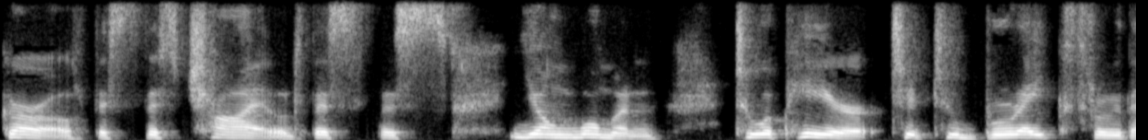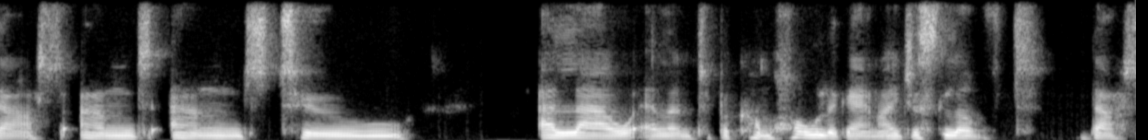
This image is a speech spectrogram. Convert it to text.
girl, this this child, this this young woman, to appear to to break through that and and to allow Ellen to become whole again. I just loved that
